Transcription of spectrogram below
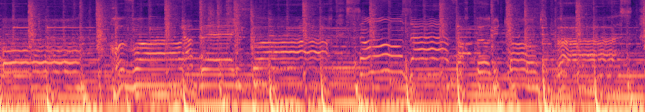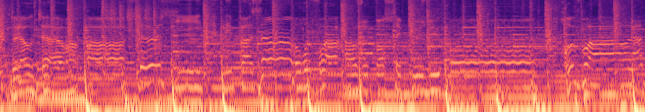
haut. Revoir la belle histoire sans avoir peur du temps qui passe. De la hauteur, ah, ceci n'est pas un au revoir, je pensais plus du haut. Revoir la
